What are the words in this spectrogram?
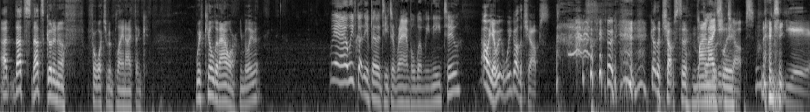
Uh, that's that's good enough for what you've been playing. I think we've killed an hour. You believe it? Yeah, we've got the ability to ramble when we need to. Oh yeah, we we got the chops. got the chops to The blagging mindlessly. chops. yeah.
